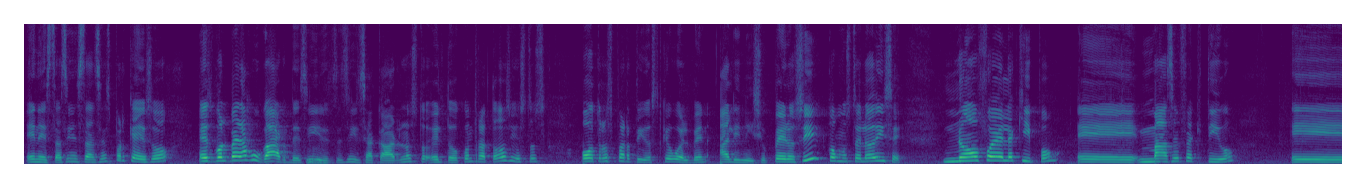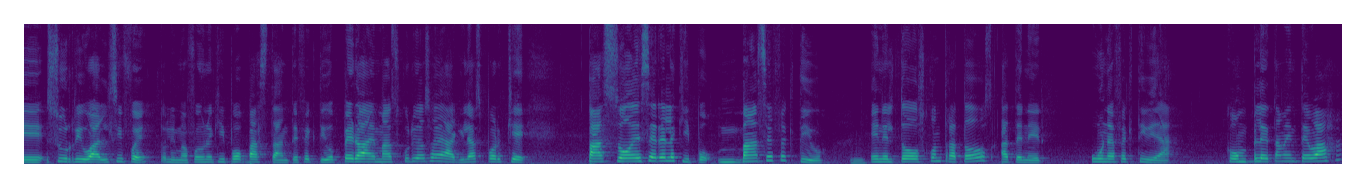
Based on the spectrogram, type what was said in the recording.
en estas instancias porque eso es volver a jugar, decir, es decir, se acabaron el todo contra todos y estos otros partidos que vuelven al inicio. Pero sí, como usted lo dice, no fue el equipo eh, más efectivo. Eh, su rival sí fue, Tolima fue un equipo bastante efectivo, pero además curioso de Águilas porque pasó de ser el equipo más efectivo en el todos contra todos a tener una efectividad completamente baja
